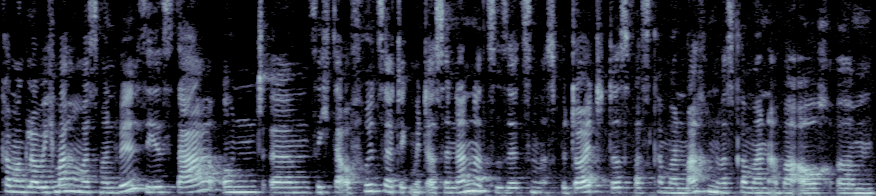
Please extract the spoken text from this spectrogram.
kann man, glaube ich, machen, was man will. Sie ist da und ähm, sich da auch frühzeitig mit auseinanderzusetzen. Was bedeutet das? Was kann man machen? Was kann man aber auch, ähm,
